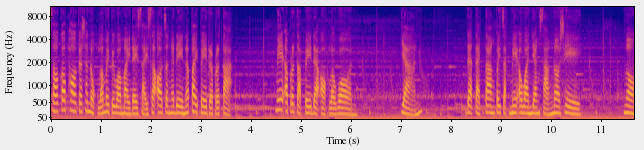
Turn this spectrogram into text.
สอกพอกระชนกแล้วไม่ไปว่าไม่ใดใสสะออจังเดนนะไปเปดประตะ เมอประตับเปดาออกละวอนหยานแดะแตกต่างไปจากเมอวันยังสางนอเช งอ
